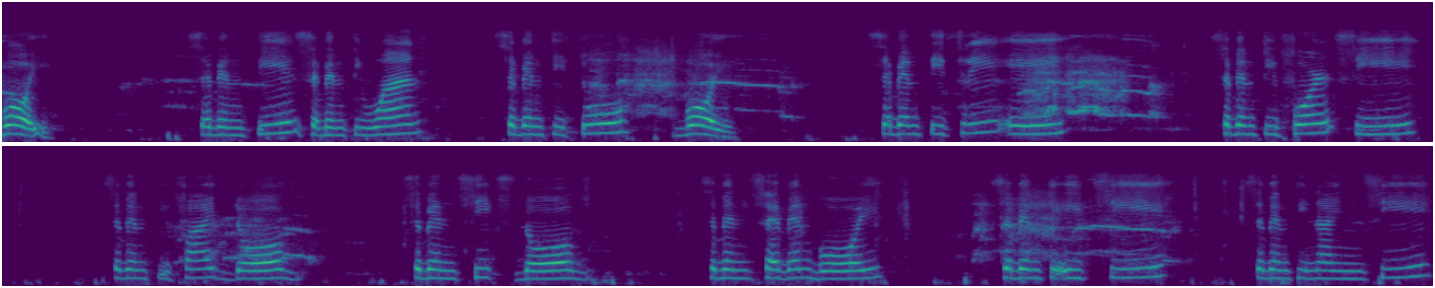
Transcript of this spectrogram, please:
boy. 70, 71, 72, boy. 73A, 74C, 75 dog, 76 dog, 77 boy, 78C, 79C,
